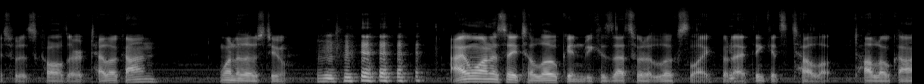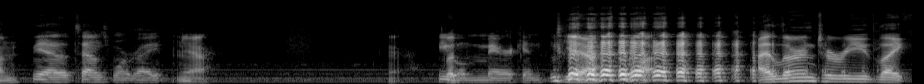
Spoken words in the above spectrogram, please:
is what it's called, or Telokan, one of those two. I want to say Talokan because that's what it looks like, but I think it's Talo Talokan. yeah, that sounds more right. Yeah. You But- American. Yeah. I learned to read like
